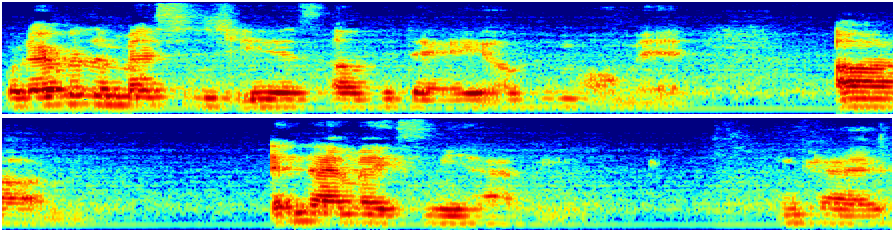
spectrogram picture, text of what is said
whatever the message is of the day, of the moment. Um, and that makes me happy. Okay?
